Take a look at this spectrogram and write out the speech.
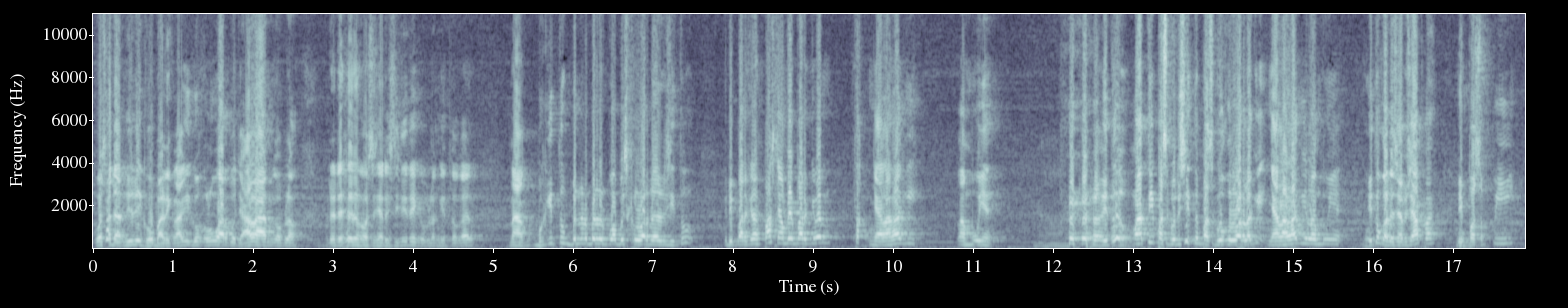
gue sadar diri gue balik lagi gue keluar gue jalan gue bilang udah deh udah nggak usah nyari sini deh gue bilang gitu kan. Nah begitu bener-bener gue habis keluar dari situ di parkiran pas nyampe parkiran tek nyala lagi lampunya. Itu mati pas gue di situ pas gue keluar lagi nyala lagi lampunya. Itu gak ada siapa-siapa di pos sepi.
